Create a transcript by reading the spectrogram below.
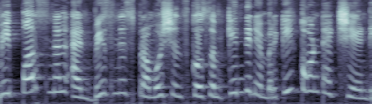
మీ పర్సనల్ అండ్ బిజినెస్ ప్రమోషన్స్ కోసం కింది నెంబర్కి కాంటాక్ట్ చేయండి.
